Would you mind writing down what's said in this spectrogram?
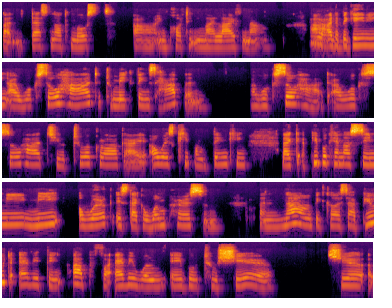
but that's not most uh, important in my life now uh, yeah. at the beginning, I worked so hard to make things happen. I worked so hard. I worked so hard till two o'clock. I always keep on thinking, like people cannot see me. Me a work is like a one person. But now, because I built everything up for everyone able to share, share uh,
